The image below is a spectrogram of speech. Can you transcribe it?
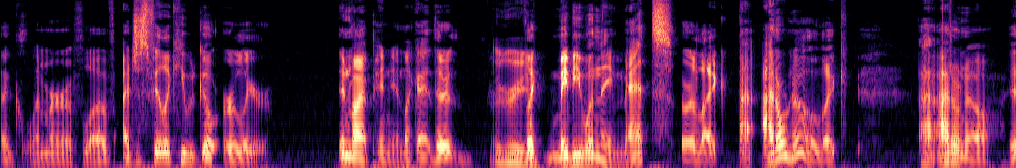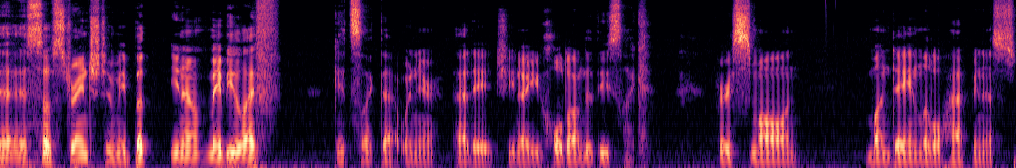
a glimmer of love. I just feel like he would go earlier in my opinion. Like I there agreed. like maybe when they met? Or like I, I don't know. Like I, I don't know. It, it's so strange to me. But you know maybe life gets like that when you're that age you know you hold on to these like very small and mundane little happiness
